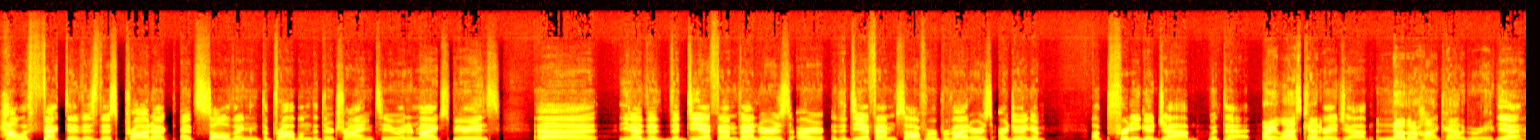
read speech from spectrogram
how effective is this product at solving the problem that they're trying to? And in my experience, uh, you know, the the DFM vendors are the DFM software providers are doing a a pretty good job with that. All right, last category. Great job. Another hot category: Yeah.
